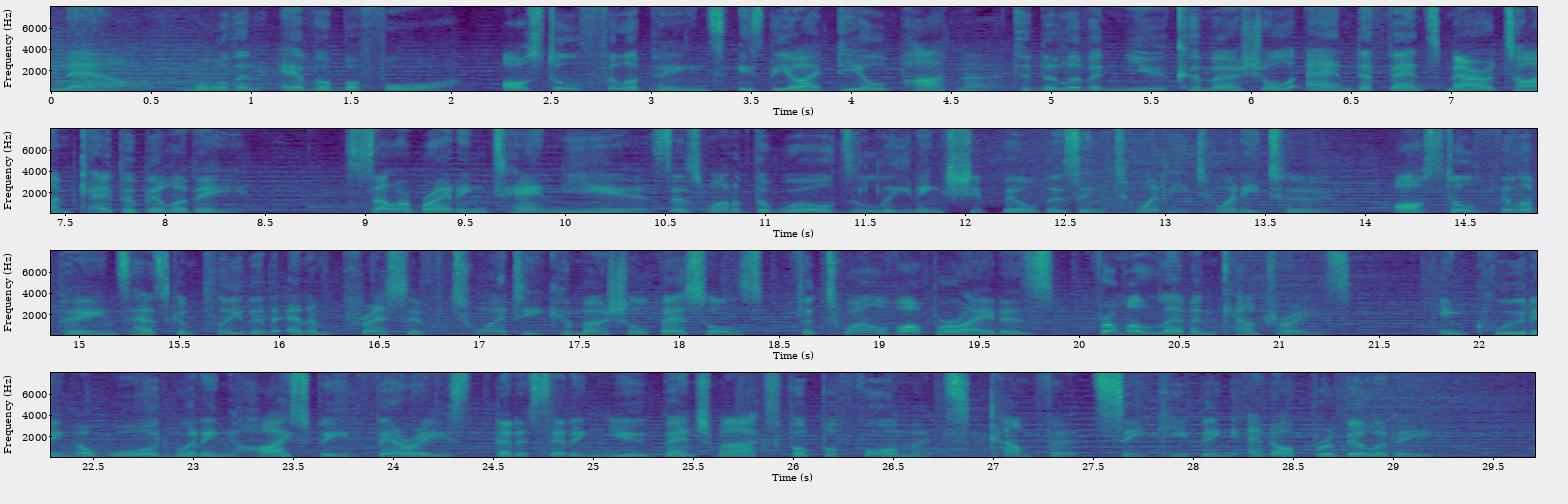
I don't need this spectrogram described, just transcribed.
Now, more than ever before, Austal Philippines is the ideal partner to deliver new commercial and defence maritime capability. Celebrating 10 years as one of the world's leading shipbuilders in 2022, Austal Philippines has completed an impressive 20 commercial vessels for 12 operators from 11 countries, including award-winning high-speed ferries that are setting new benchmarks for performance, comfort, seakeeping and operability.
